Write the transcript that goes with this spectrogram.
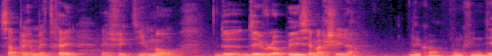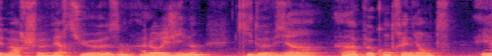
Ça permettrait effectivement de développer ces marchés-là. D'accord, donc une démarche vertueuse à l'origine qui devient un peu contraignante et,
